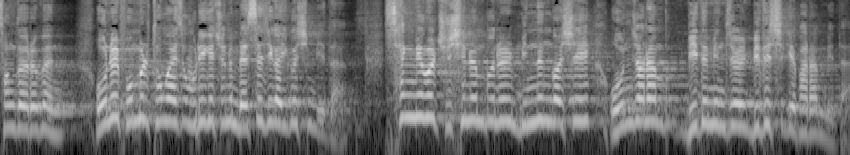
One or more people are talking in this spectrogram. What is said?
성도 여러분, 오늘 본문을 통해서 우리에게 주는 메시지가 이것입니다. 생명을 주시는 분을 믿는 것이 온전한 믿음인 줄 믿으시기 바랍니다.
